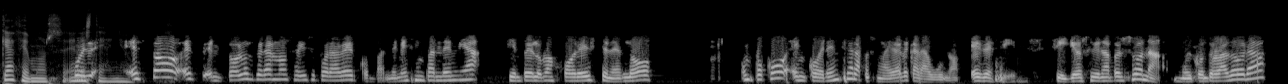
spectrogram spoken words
¿Qué hacemos en pues este año? Esto es, en todos los veranos, ahí se por haber, con pandemia y sin pandemia, siempre lo mejor es tenerlo un poco en coherencia a la personalidad de cada uno. Es decir, si yo soy una persona muy controladora,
